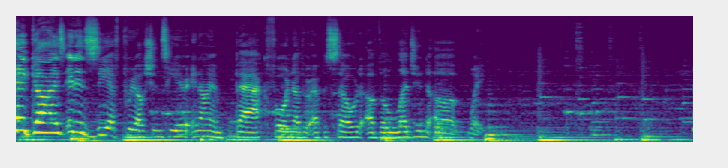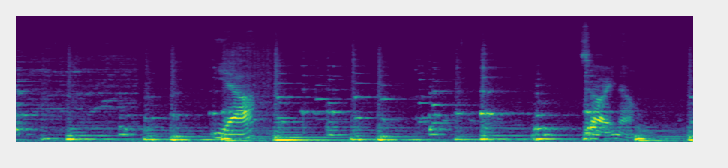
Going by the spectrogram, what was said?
Hey guys, it is ZF Productions here, and I am back for another episode of The Legend of. Wait. Yeah. Sorry, no.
